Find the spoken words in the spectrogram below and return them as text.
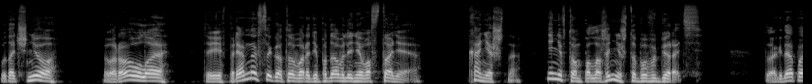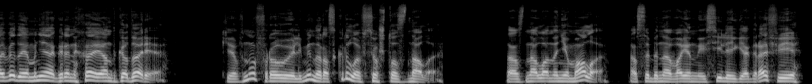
«Уточню. Роула, ты впрямь на все готова ради подавления восстания?» «Конечно. Я не в том положении, чтобы выбирать». «Тогда поведай мне о Гренхае и Антгадаре». Кивнув, Роу Эльмина раскрыла все, что знала. А знала она немало, особенно военной силе и географии,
